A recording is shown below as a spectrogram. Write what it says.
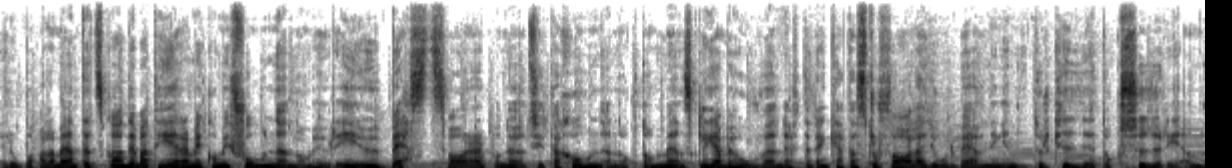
Europaparlamentet ska debattera med kommissionen om hur EU bäst svarar på nödsituationen och de mänskliga behoven efter den katastrofala jordbävningen i Turkiet och Syrien.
